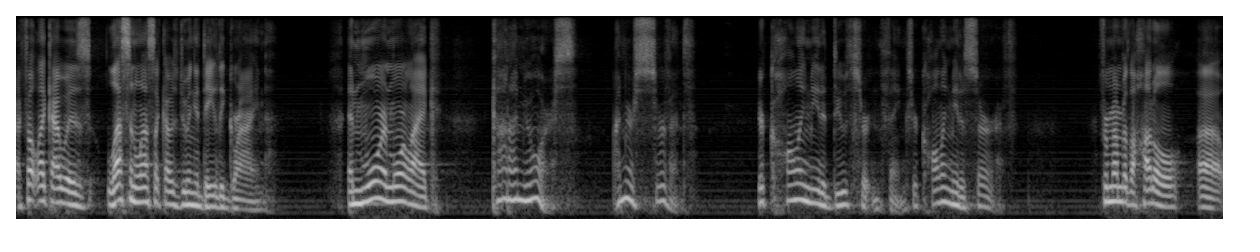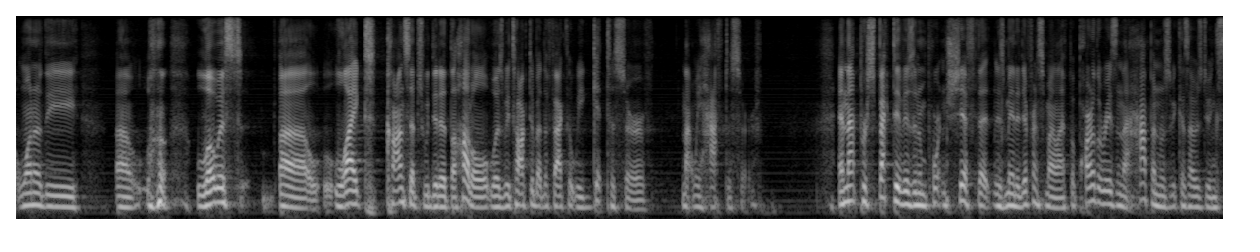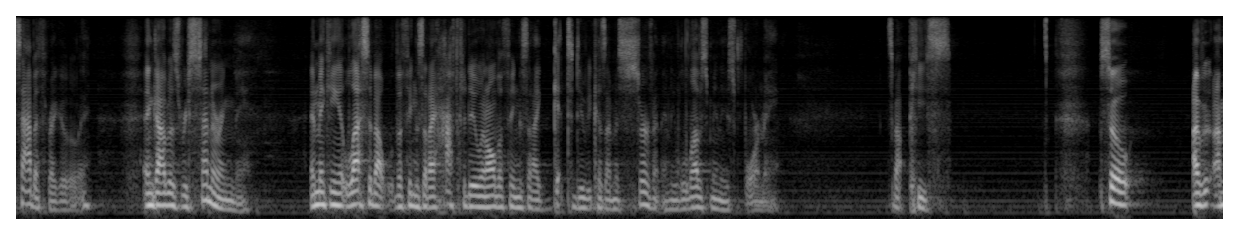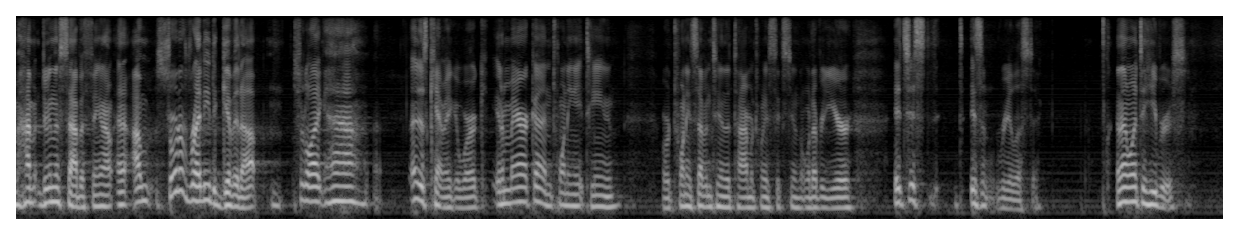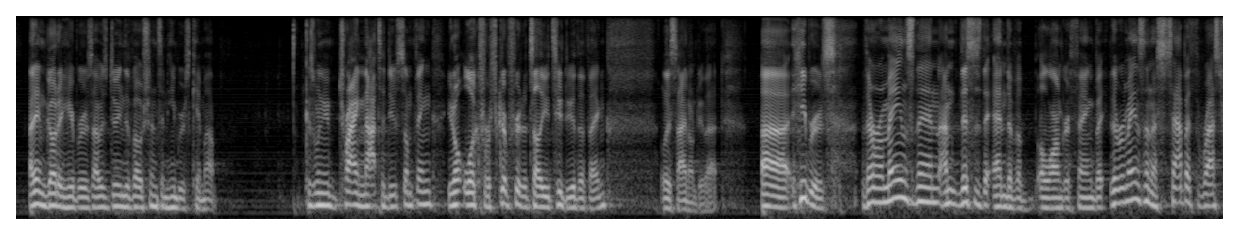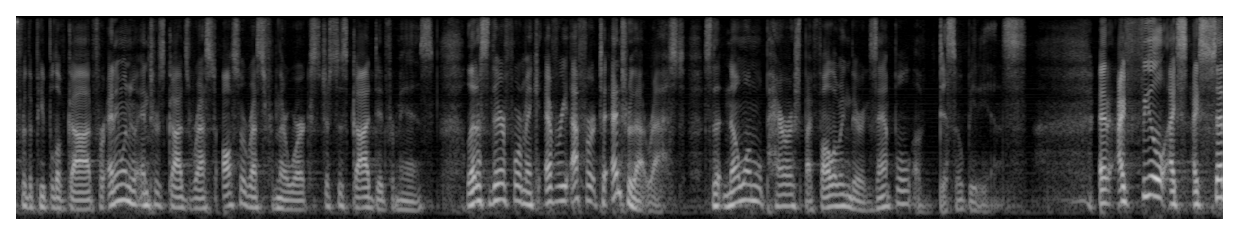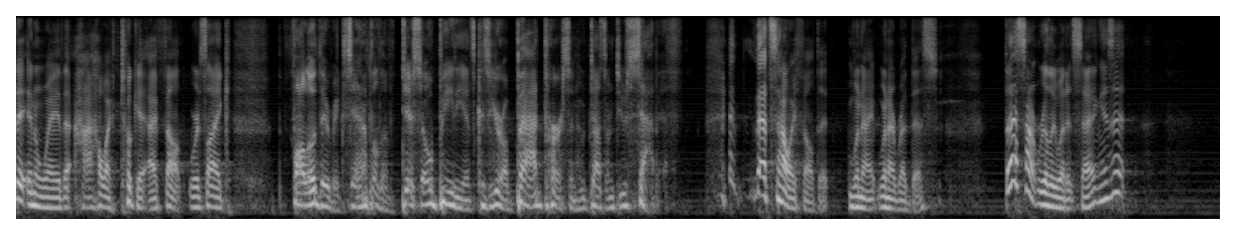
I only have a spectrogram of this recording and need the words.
I felt like I was less and less like I was doing a daily grind, and more and more like, God, I'm yours. I'm your servant. You're calling me to do certain things, you're calling me to serve. If you remember the huddle, uh, one of the uh, lowest uh, liked concepts we did at the huddle was we talked about the fact that we get to serve, not we have to serve. And that perspective is an important shift that has made a difference in my life. But part of the reason that happened was because I was doing Sabbath regularly. And God was recentering me and making it less about the things that I have to do and all the things that I get to do because I'm his servant and he loves me and he's for me. It's about peace. So I, am having, doing the Sabbath thing, and I'm, sort of ready to give it up. Sort of like, ah, I just can't make it work. In America in 2018, or 2017 at the time, or 2016, or whatever year. It just isn't realistic. And then I went to Hebrews. I didn't go to Hebrews, I was doing devotions, and Hebrews came up. Because when you're trying not to do something, you don't look for scripture to tell you to do the thing. At least I don't do that. Uh, Hebrews. There remains then, I'm, this is the end of a, a longer thing, but there remains then a Sabbath rest for the people of God. For anyone who enters God's rest also rests from their works, just as God did from his. Let us therefore make every effort to enter that rest, so that no one will perish by following their example of disobedience. And I feel, I, I said it in a way that how, how I took it, I felt, where it's like, follow their example of disobedience because you're a bad person who doesn't do Sabbath. That's how I felt it when I, when I read this. But that's not really what it's saying, is it?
